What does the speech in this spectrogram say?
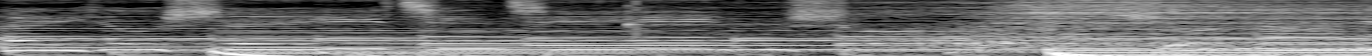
还有谁轻轻说？说那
